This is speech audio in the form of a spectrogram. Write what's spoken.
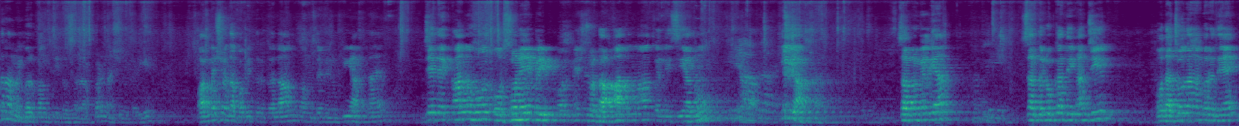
15 ਨੰਬਰ ਪੰਕਤੀ ਤੋਂ ਸਾਰਾ ਪੜ੍ਹਨਾ ਸ਼ੁਰੂ ਕਰੀਏ ਪਰਮੇਸ਼ਵਰ ਦਾ ਪਵਿੱਤਰ ਕਲਾਮ ਤੁਹਾਨੂੰ ਤੇ ਮੈਨੂੰ ਕੀ ਆਖਦਾ ਹੈ ਜਿਹਦੇ ਕੰਨ ਹੋਣ ਉਹ ਸੁਣੇ ਵੀ ਪਰਮੇਸ਼ਵਰ ਦਾ ਆਤਮਾ ਕਲੀਸਿਆ ਨੂੰ ਕੀ ਆਖਦਾ ਹੈ ਸਭ ਨੂੰ ਮਿਲ ਗਿਆ ਸੰਤ ਲੂਕਾ ਦੀ ਅੰਜੀਲ ਉਹਦਾ 14 ਨੰਬਰ ਅਧਿਆਇ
